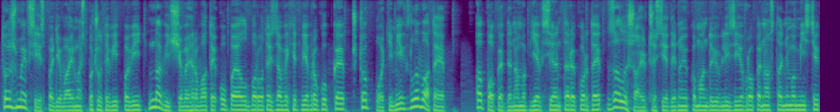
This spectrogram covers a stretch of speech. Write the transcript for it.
Тож ми всі сподіваємось почути відповідь, навіщо вигравати УПЛ боротись за вихід в Єврокубки, щоб потім їх зливати. А поки Динамо б'є всі антирекорди, залишаючись єдиною командою в Лізі Європи на останньому місці,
